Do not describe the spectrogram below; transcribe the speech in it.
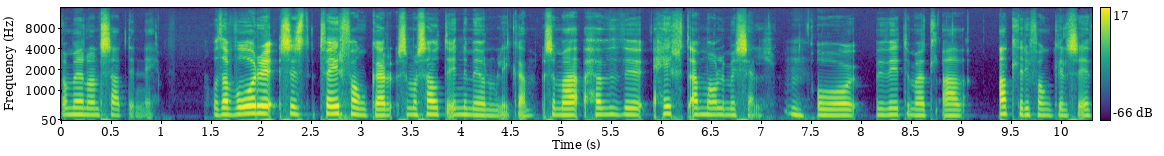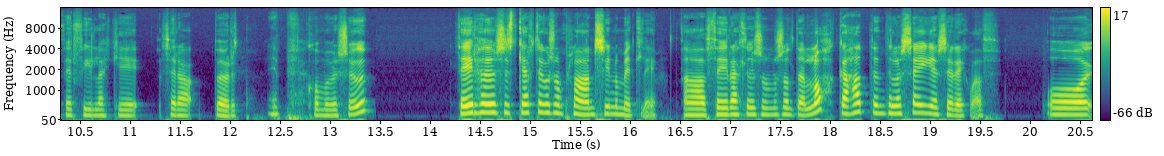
og meðan hann satt inni og það voru sérst tveir fangar sem að sátu inni með honum líka sem að höfðu heyrt af máli Michelle Mm. og við vitum öll að allir í fangelsi þeir fíla ekki þeirra börn Yep. koma við sögu. Þeir höfðu sérst gert eitthvað svona plan sín á milli að þeir ætluðu svona svolítið að lokka hattin til að segja sér eitthvað og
